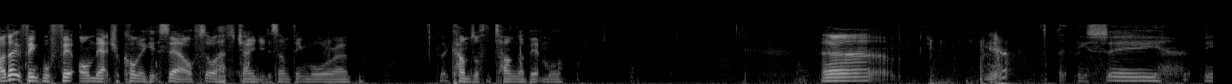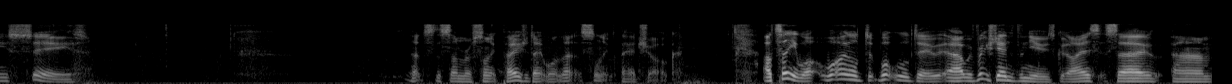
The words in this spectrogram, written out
I don't think will fit on the actual comic itself, so I'll have to change it to something more uh, that comes off the tongue a bit more. Uh, Yeah. let me see. Let me see. That's the Summer of Sonic page. I don't want that. Sonic the Hedgehog. I'll tell you what. What I'll do, what we'll do. Uh, we've reached the end of the news, guys. So um,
